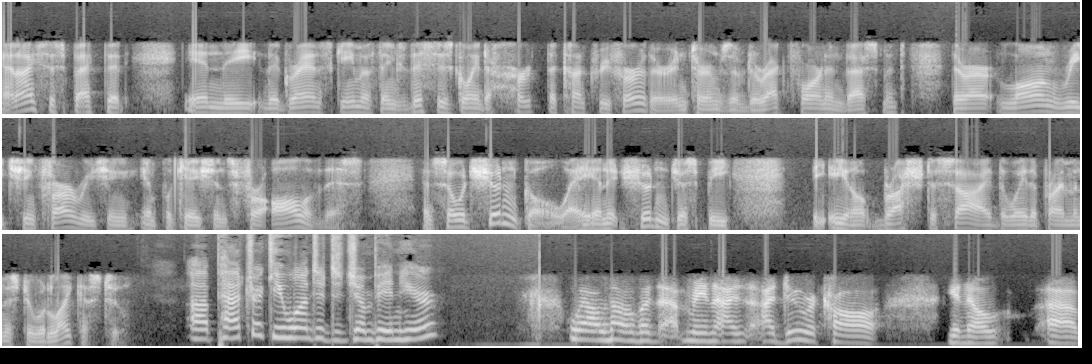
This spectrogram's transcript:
and I suspect that in the, the grand scheme of things, this is going to hurt the country further in terms of direct foreign investment. There are long reaching, far reaching implications for all of this. And so it shouldn't go away, and it shouldn't just be, you know, brushed aside the way the Prime Minister would like us to. Uh, Patrick, you wanted to jump in here? Well, no, but I mean, I I do recall, you know, uh,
